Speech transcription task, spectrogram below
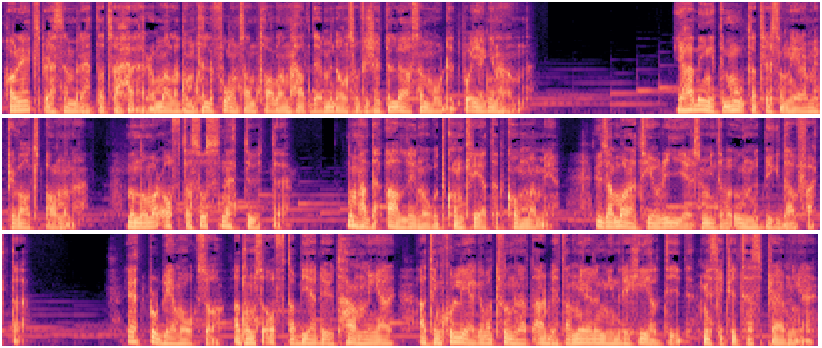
har i Expressen berättat så här om alla de telefonsamtal han hade med de som försökte lösa mordet på egen hand. Jag hade inget emot att resonera med privatspanarna, men de var ofta så snett ute. De hade aldrig något konkret att komma med, utan bara teorier som inte var underbyggda av fakta. Ett problem var också att de så ofta begärde ut handlingar att en kollega var tvungen att arbeta mer eller mindre heltid med sekretessprövningar.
